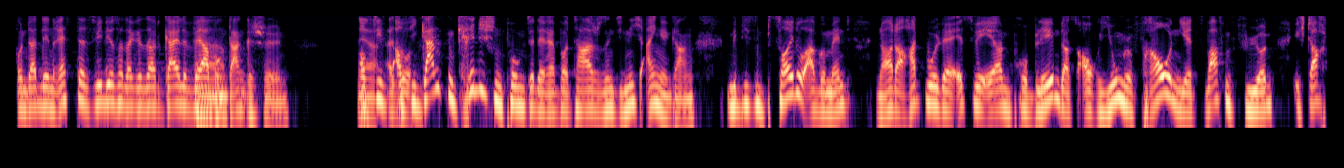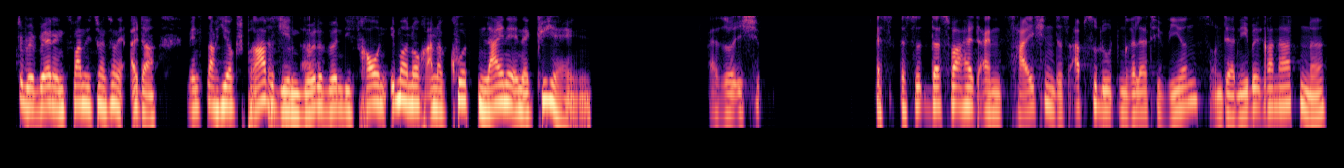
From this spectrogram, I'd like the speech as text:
und dann den Rest des Videos hat er gesagt, geile Werbung, Ja. Dankeschön. Auf, Ja, die, also- auf die ganzen kritischen Punkte der Reportage sind die nicht eingegangen. Mit diesem Pseudo-Argument, na, da hat wohl der SWR ein Problem, dass auch junge Frauen jetzt Waffen führen. Ich dachte, wir wären in 2022. Alter, wenn es nach Jörg Sprave Das- gehen würde, würden die Frauen immer noch an einer kurzen Leine in der Küche hängen. Also ich, es, es, das war halt ein Zeichen des absoluten Relativierens und der Nebelgranaten, ne?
